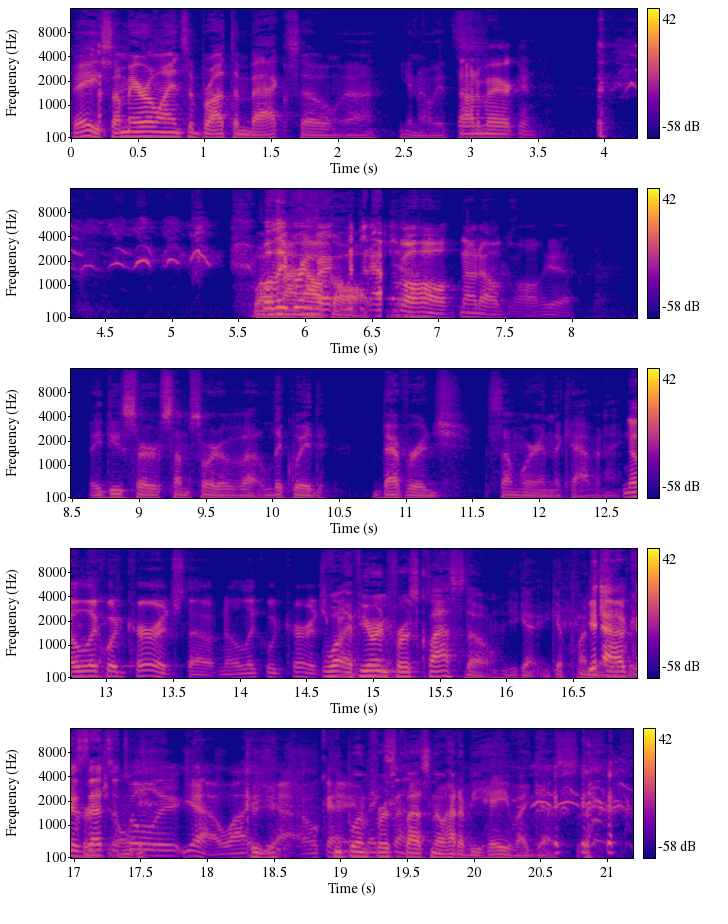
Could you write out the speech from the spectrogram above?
Hey, some airlines have brought them back, so uh, you know it's Not American. well, Well, they bring alcohol. back not Yeah. alcohol, not alcohol. Yeah, They do serve some sort of uh, liquid beverage somewhere in the cabin. I- no think. liquid courage though. No liquid courage. Well, if you're in first class, though, you get you get plenty. yeah, because that's a courage totally yeah. Why? Yeah, okay. People in first sense. class know how to behave, I guess.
